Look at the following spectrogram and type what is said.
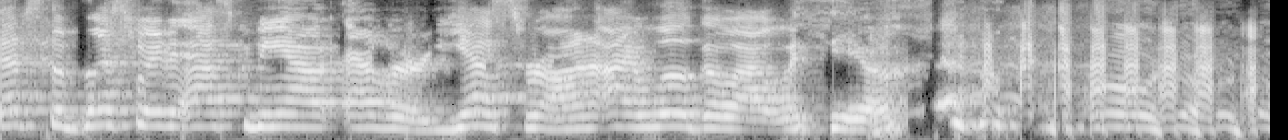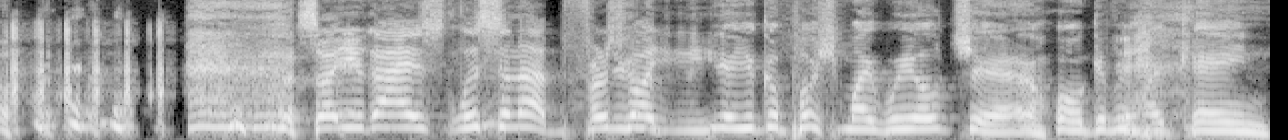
That's the best way to ask me out ever. Yes, Ron, I will go out with you. Oh no, no. So you guys listen up. First of all, you, Yeah, you could push my wheelchair or give me my cane.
